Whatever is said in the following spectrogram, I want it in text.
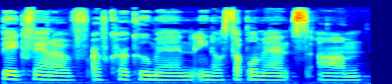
big fan of of curcumin, you know, supplements. Um,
